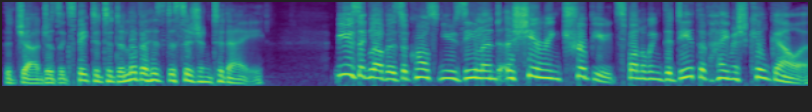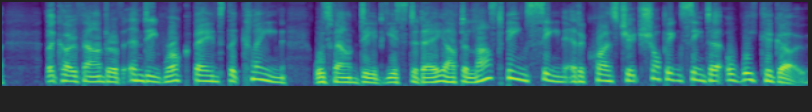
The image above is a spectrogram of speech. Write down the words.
The judge is expected to deliver his decision today. Music lovers across New Zealand are sharing tributes following the death of Hamish Kilgour. The co founder of indie rock band The Clean was found dead yesterday after last being seen at a Christchurch shopping centre a week ago.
